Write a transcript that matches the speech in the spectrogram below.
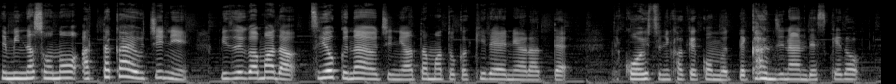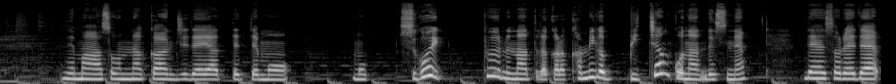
でみんなそのあったかいうちに水がまだ強くないうちに頭とかきれいに洗ってで更衣室に駆け込むって感じなんですけどでまあそんな感じでやっててももうすごいプールの後だから髪がびっちゃんこなんですね。でそれで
